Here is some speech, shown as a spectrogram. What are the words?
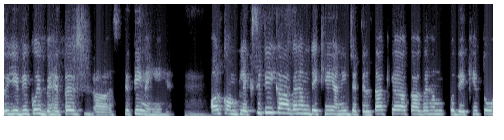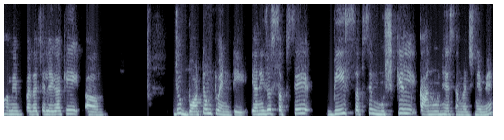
तो ये भी कोई बेहतर हम्म। स्थिति नहीं है। हम्म, और कॉम्प्लेक्सिटी का अगर हम देखें यानी जटिलता का, का अगर हमको देखें तो हमें पता चलेगा कि जो बॉटम ट्वेंटी यानी जो सबसे बीस सबसे मुश्किल कानून है समझने में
